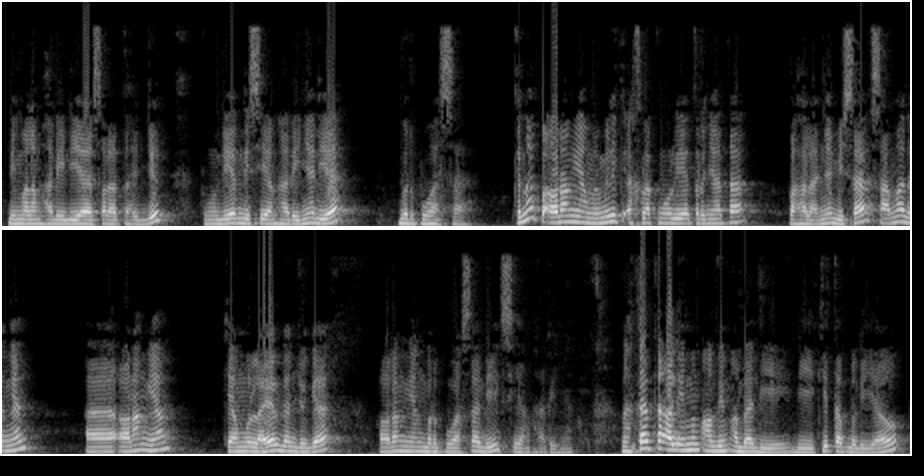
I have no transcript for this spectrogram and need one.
Di malam hari dia salat tahajud, kemudian di siang harinya dia berpuasa. Kenapa orang yang memiliki akhlak mulia ternyata pahalanya bisa sama dengan uh, orang yang qiyamul lail dan juga orang yang berpuasa di siang harinya. Nah, kata Al-Imam Azim Abadi di kitab beliau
